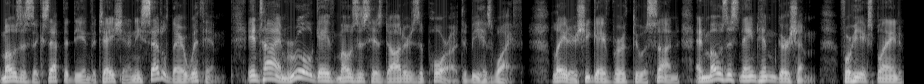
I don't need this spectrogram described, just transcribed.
Moses accepted the invitation, and he settled there with him. In time, Reuel gave Moses his daughter Zipporah to be his wife. Later, she gave birth to a son, and Moses named him Gershom, for he explained,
